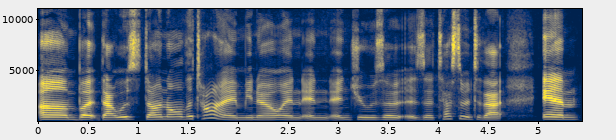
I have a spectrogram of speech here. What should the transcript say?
Um but that was done all the time you know and and and drew is a is a testament to that. And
